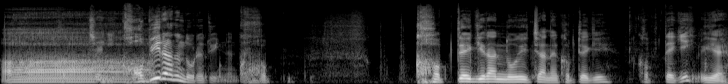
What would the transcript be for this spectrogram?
아 겁쟁이. 겁이라는 노래도 있는데. 겁 겁대기란 노래 있지 않아요? 겁대기 겁대기? 예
